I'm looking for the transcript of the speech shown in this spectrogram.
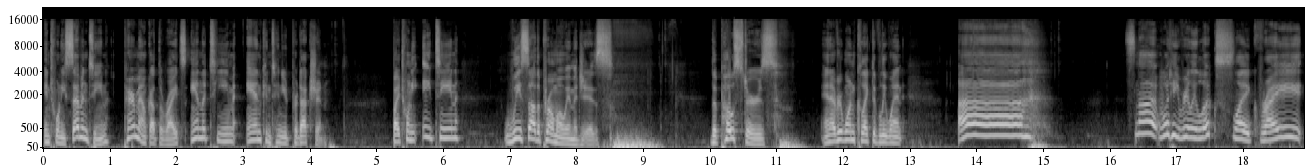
In 2017, Paramount got the rights and the team and continued production. By 2018, we saw the promo images, the posters, and everyone collectively went, uh, it's not what he really looks like, right?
